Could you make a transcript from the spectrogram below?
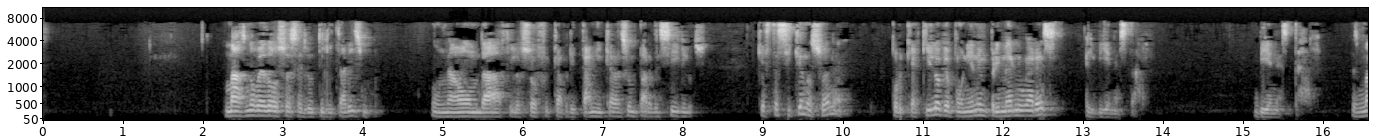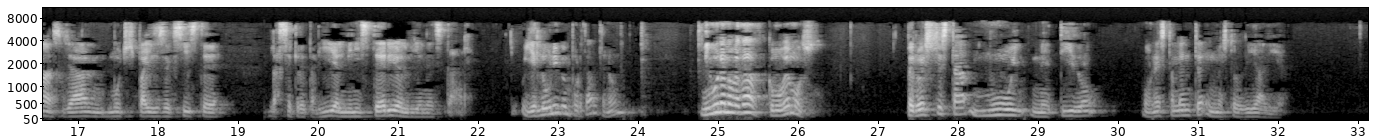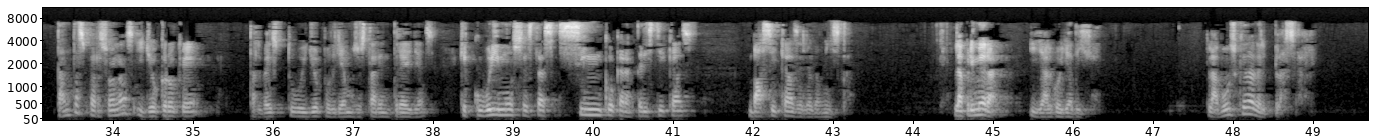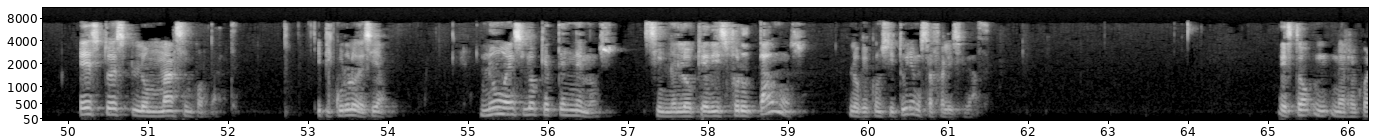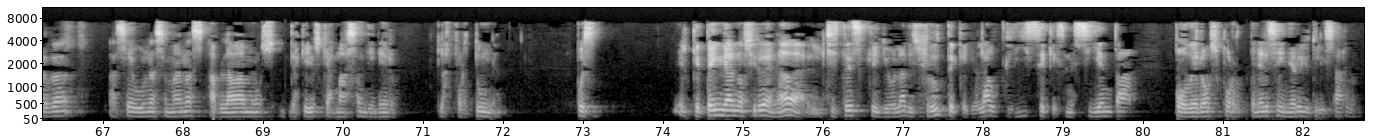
Más novedoso es el utilitarismo, una onda filosófica británica de hace un par de siglos, que esta sí que nos suena, porque aquí lo que ponían en primer lugar es el bienestar. Bienestar. Es más, ya en muchos países existe la Secretaría, el Ministerio del Bienestar. Y es lo único importante, ¿no? Ninguna novedad, como vemos. Pero esto está muy metido, honestamente, en nuestro día a día. Tantas personas, y yo creo que tal vez tú y yo podríamos estar entre ellas, que cubrimos estas cinco características básicas del hedonista. La primera, y algo ya dije. La búsqueda del placer. Esto es lo más importante. Epicuro lo decía, no es lo que tenemos, sino lo que disfrutamos lo que constituye nuestra felicidad. Esto me recuerda, hace unas semanas hablábamos de aquellos que amasan dinero, la fortuna. Pues el que tenga no sirve de nada. El chiste es que yo la disfrute, que yo la utilice, que me sienta poderoso por tener ese dinero y utilizarlo.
